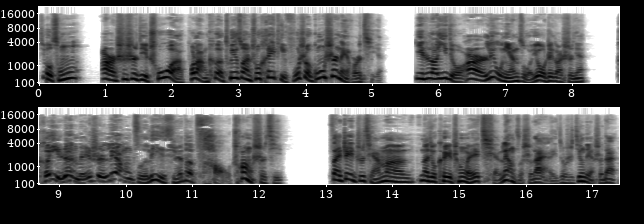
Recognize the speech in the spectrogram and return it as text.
就从二十世纪初啊，普朗克推算出黑体辐射公式那会儿起，一直到一九二六年左右这段时间，可以认为是量子力学的草创时期。在这之前嘛，那就可以称为前量子时代，也就是经典时代。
